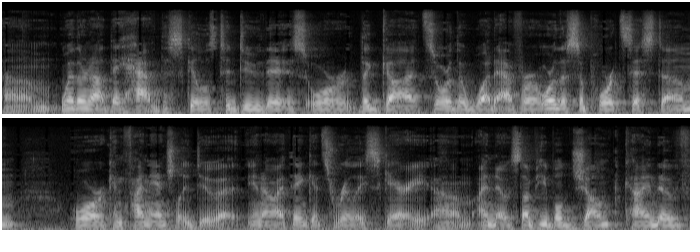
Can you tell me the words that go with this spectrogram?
um, whether or not they have the skills to do this, or the guts, or the whatever, or the support system, or can financially do it. You know, I think it's really scary. Um, I know some people jump kind of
